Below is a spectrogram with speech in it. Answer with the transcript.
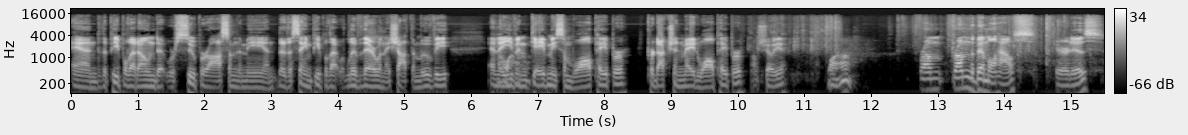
And the people that owned it were super awesome to me, and they're the same people that would live there when they shot the movie. And they Oh, wow. even gave me some wallpaper, production made wallpaper. I'll show you Wow. from from the Bimmel house. Here it is.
